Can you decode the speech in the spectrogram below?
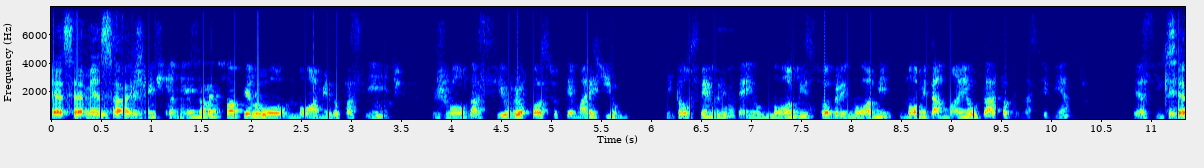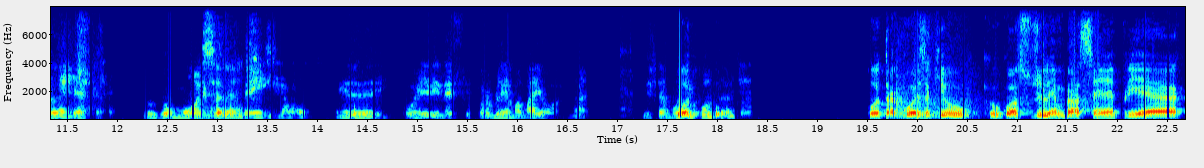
essa é a mensagem. A gente também não é só pelo nome do paciente. João da Silva, eu posso ter mais de um. Então, sempre uhum. tem o nome, sobrenome, nome da mãe ou data do nascimento. É assim que Excelente. a gente checa. Os homônimos Excelente. também não é, incorrerem nesse problema maior. Né? Isso é muito Outro, importante. Outra coisa que eu, que eu gosto de lembrar sempre é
